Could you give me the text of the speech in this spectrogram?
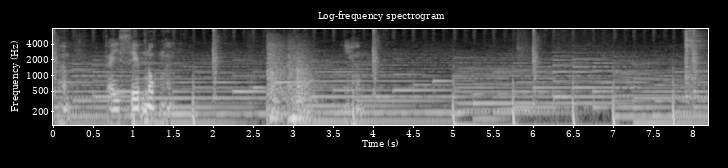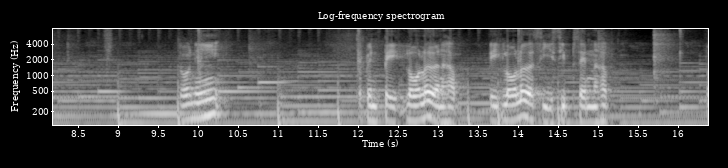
นะครับไกเซฟนกนะครับ ตัวนี้จะเป็นปีกโรเลอร์นะครับ ปีกโรเลอร์ 40 เซนนะครับ โร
